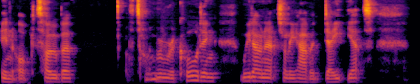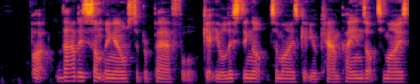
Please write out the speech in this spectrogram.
in October. At the time we're recording, we don't actually have a date yet. But that is something else to prepare for. Get your listing optimized, get your campaigns optimized.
